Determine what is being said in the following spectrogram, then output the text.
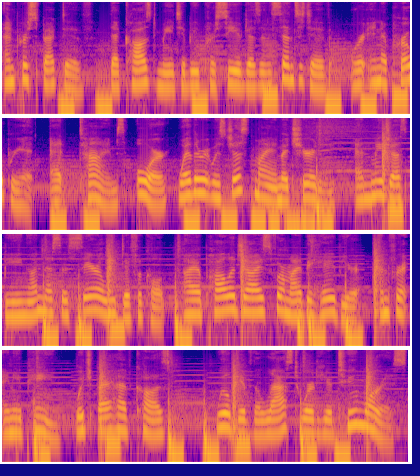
and perspective that caused me to be perceived as insensitive or inappropriate at times, or whether it was just my immaturity and me just being unnecessarily difficult. I apologize for my behavior and for any pain which I have caused. We'll give the last word here to Morris,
